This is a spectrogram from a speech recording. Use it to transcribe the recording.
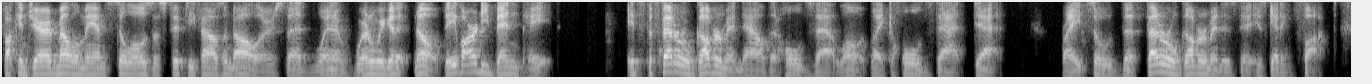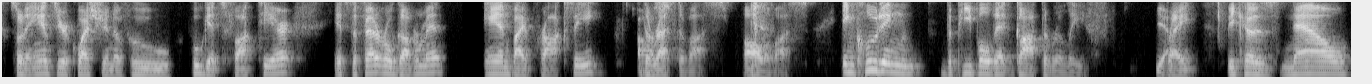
fucking Jared Mello man still owes us $50,000 that when, when are we going to, no, they've already been paid. It's the federal government now that holds that loan, like holds that debt. Right. So the federal government is, is getting fucked. So to answer your question of who, who gets fucked here, it's the federal government and by proxy, the rest of us, all of us, including the people that got the relief. Yeah. Right. Because now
